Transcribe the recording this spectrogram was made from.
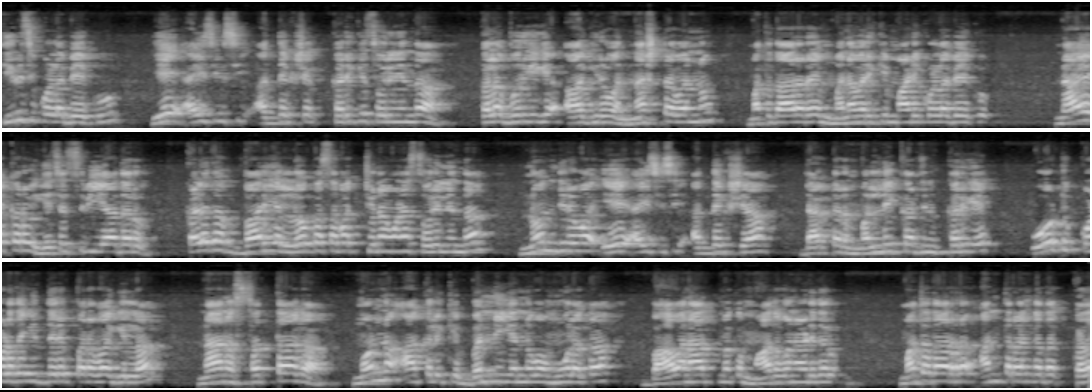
ತೀರಿಸಿಕೊಳ್ಳಬೇಕು. ಎಐಸಿಸಿ ಅಧ್ಯಕ್ಷ ಖರ್ಗೆ ಸೋಲಿನಿಂದ ಕಲಬುರಗಿಗೆ ಆಗಿರುವ ನಷ್ಟವನ್ನು ಮತದಾರರೇ ಮನವರಿಕೆ ಮಾಡಿಕೊಳ್ಳಬೇಕು. ನಾಯಕರು ಯಶಸ್ವಿಯಾದರು. ಕಳೆದ ಬಾರಿಯ ಲೋಕಸಭಾ ಚುನಾವಣಾ ಸೋಲಿನಿಂದ ನೊಂದಿರುವ ಎಐಸಿಸಿ ಅಧ್ಯಕ್ಷ ಡಾಕ್ಟರ್ ಮಲ್ಲಿಕಾರ್ಜುನ್ ಖರ್ಗೆ, ಓಟು ಕೊಡದೇ ಇದ್ದರೆ ಪರವಾಗಿಲ್ಲ. ನಾನು ಸತ್ತಾಗ ಮಣ್ಣು ಹಾಕಲಿಕ್ಕೆ ಬನ್ನಿ ಎನ್ನುವ ಮೂಲಕ ಭಾವನಾತ್ಮಕ ಮಾತುಗಳನ್ನಾಡಿದರು. ಮತದಾರರ ಅಂತರಂಗದ ಕದ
